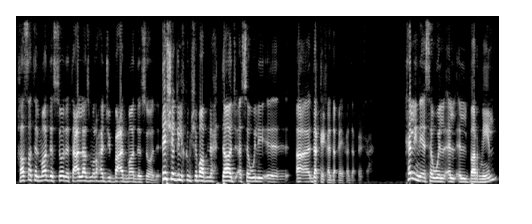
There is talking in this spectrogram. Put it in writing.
خاصة المادة السوداء. تعال لازم أروح أجيب بعد مادة سوداء. ليش أقول لكم شباب نحتاج أسوي لي آه آه دقيقة دقيقة دقيقة. خليني أسوي ال- ال- البرميل.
